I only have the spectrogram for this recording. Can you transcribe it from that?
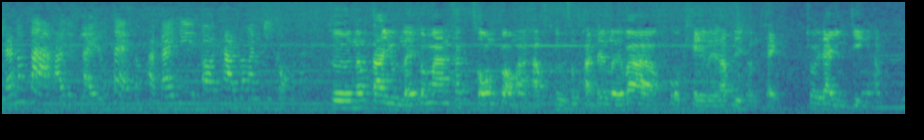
และน้ำตาคะหยุดไหลตั้งแต่สัมผัสได้ที่เอ่อทานประมาณกี่กล่องคะคือน้ำตาหยุดไหลประมาณสักสองกล่องอะครับ คือสัมผัสได้เลยว่าโอเคเลยครับดีคอนแทคช่วยได้จริงๆครับอ่า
